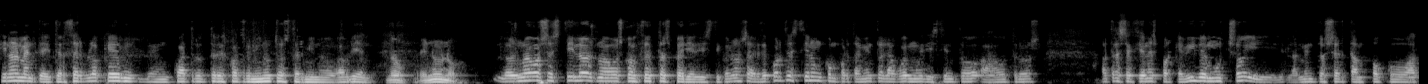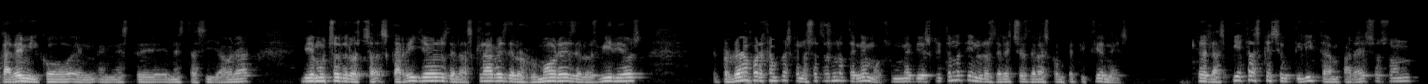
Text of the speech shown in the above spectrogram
Finalmente, tercer bloque, en cuatro, tres, cuatro minutos termino, Gabriel. No, en uno. Los nuevos estilos, nuevos conceptos periodísticos. Vamos a ver, Deportes tiene un comportamiento en la web muy distinto a, otros, otras secciones porque vive mucho y lamento ser tan poco académico en, este, en esta silla ahora. Vive mucho de los chascarrillos, de las claves, de los rumores, de los vídeos. El problema, por ejemplo, es que nosotros no tenemos, un medio escrito no tiene los derechos de las competiciones. Entonces, las piezas que se utilizan para eso son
